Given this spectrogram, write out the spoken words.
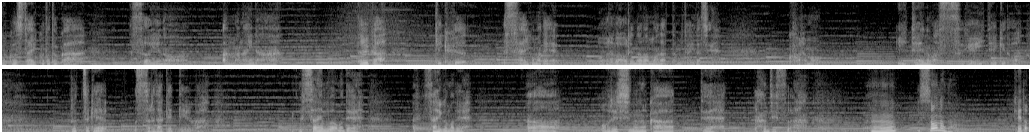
残したいこととかそういうのあんまないな。というか結局最後まで俺は俺のままだったみたいだしこれも痛えのはすげえ痛えけどぶっちゃけそれだけっていうか最後まで最後までああ俺死ぬのかって感じっすわうん？そうなの？けど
